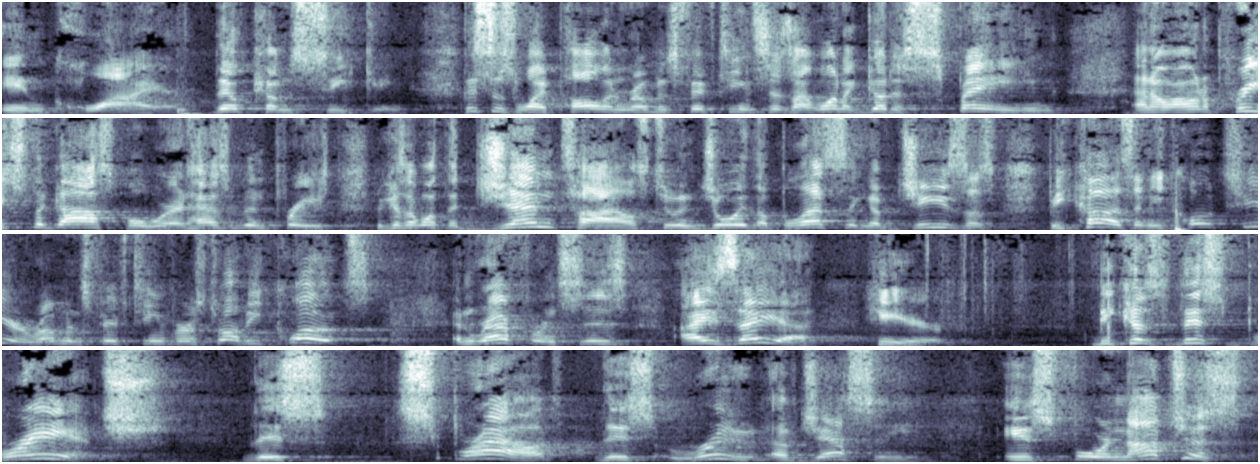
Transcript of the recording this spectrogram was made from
inquire. They'll come seeking. This is why Paul in Romans 15 says, I want to go to Spain and I want to preach the gospel where it hasn't been preached because I want the Gentiles to enjoy the blessing of Jesus. Because, and he quotes here, Romans 15, verse 12, he quotes and references Isaiah here. Because this branch, this sprout, this root of Jesse is for not just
